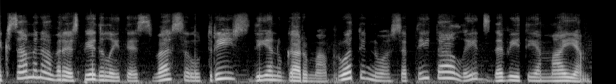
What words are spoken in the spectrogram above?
Eksāmenā varēs piedalīties veselu trīs dienu garumā, proti no 7. līdz 9. maijam.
